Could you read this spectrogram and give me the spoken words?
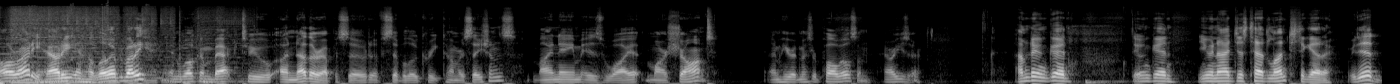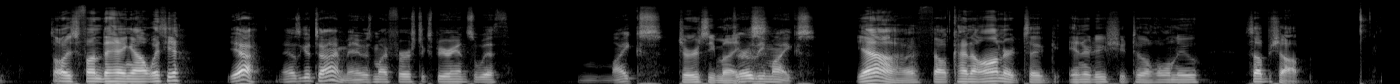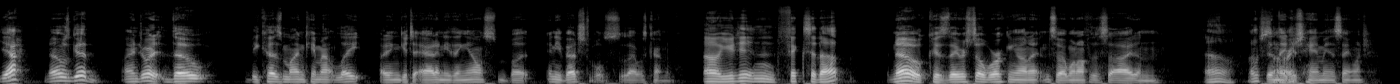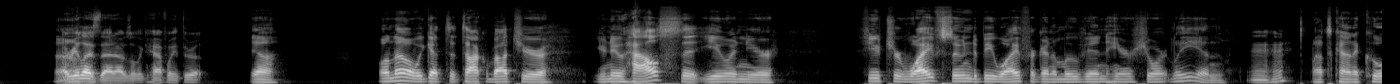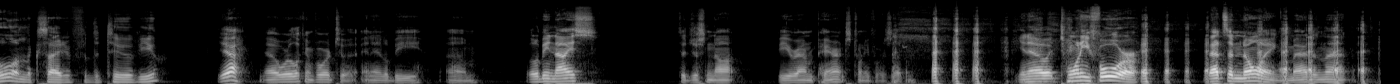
Alrighty, howdy, and hello everybody, and welcome back to another episode of Cibolo Creek Conversations. My name is Wyatt Marchant, and I'm here with Mr. Paul Wilson. How are you, sir? I'm doing good. Doing good. You and I just had lunch together. We did. It's always fun to hang out with you. Yeah, it was a good time, and it was my first experience with Mike's Jersey Mike's. Jersey Mike's. Yeah, I felt kind of honored to introduce you to a whole new sub shop. Yeah, no, it was good. I enjoyed it, though. Because mine came out late, I didn't get to add anything else but any vegetables. So that was kind of Oh, you didn't fix it up? no, because they were still working on it, and so I went off to the side, and Oh, I'm then sorry. Then they just handed me the sandwich. I Oh. realized that I was like halfway through it. Yeah. Well, no, we got to talk about your your new house that you and your future wife, soon to be wife, are going to move in here shortly, and Mm-hmm. that's kind of cool. I'm excited for the two of you. Yeah, no, we're looking forward to it, and it'll be um, it'll be nice to just not be around parents twenty four seven. You know, at twenty four, that's annoying. Imagine that.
